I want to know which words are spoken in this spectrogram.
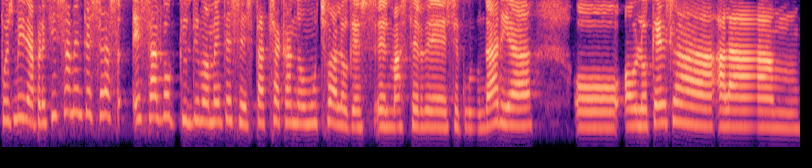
Pues mira, precisamente es, algo que últimamente se está achacando mucho a lo que es el máster de secundaria o, lo que es a, la,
